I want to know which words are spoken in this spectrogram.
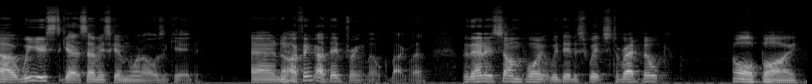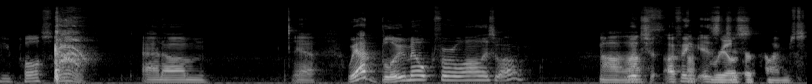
uh, we used to get semi-skimmed when I was a kid, and Yeah. I think I did drink milk back then. But then at some point we did a switch to red milk, Oh boy, you poor soul. and um, yeah, we had blue milk for a while as well. Nah, Which I think is real just- good times.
